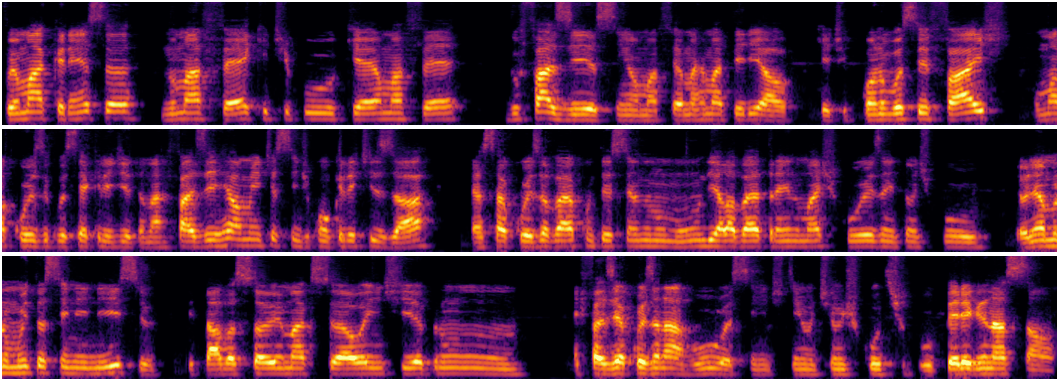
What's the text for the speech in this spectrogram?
foi uma crença numa fé que tipo que é uma fé do fazer, assim, é uma fé mais material. Que tipo, quando você faz uma coisa que você acredita, mas fazer realmente, assim, de concretizar, essa coisa vai acontecendo no mundo e ela vai atraindo mais coisa. Então, tipo, eu lembro muito, assim, no início, que tava só eu e Maxwell, a gente ia para um... A gente fazia coisa na rua, assim, a gente tinha, tinha uns cultos, tipo, peregrinação.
